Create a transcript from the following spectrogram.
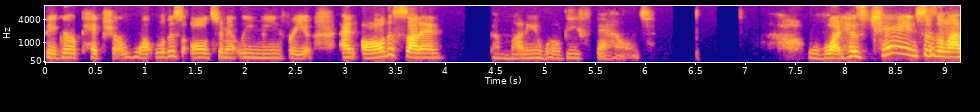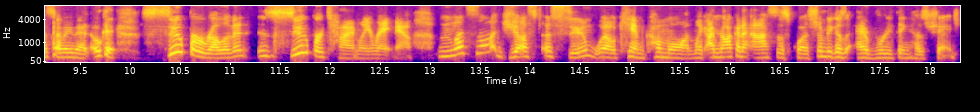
bigger picture. What will this ultimately mean for you? And all of a sudden, the money will be found what has changed since the last time we met? Okay, super relevant and super timely right now. And let's not just assume, well, Kim, come on, like I'm not gonna ask this question because everything has changed.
